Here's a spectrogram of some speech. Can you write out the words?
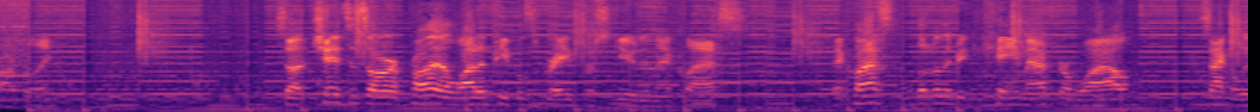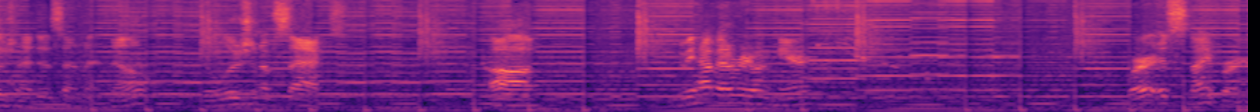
properly. So chances are probably a lot of people's grades were skewed in that class. That class literally became after a while. Sack Illusion had to ascendment. No? illusion of sacks. Uh, do we have everyone here? Where is Sniper?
